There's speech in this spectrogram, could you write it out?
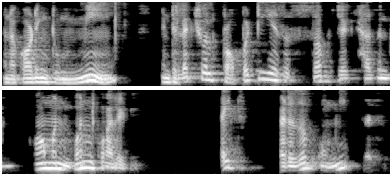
And according to me, intellectual property as a subject has in common one quality, right? That is of omnipresence.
